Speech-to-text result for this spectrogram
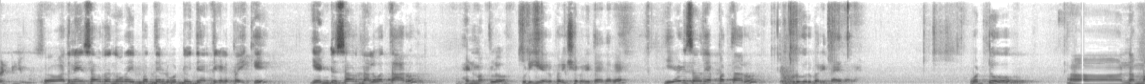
ಕಂಟಿನ್ಯೂ ಸೊ ಹದಿನೈದು ಸಾವಿರದ ನೂರ ಇಪ್ಪತ್ತೆರಡು ಒಟ್ಟು ವಿದ್ಯಾರ್ಥಿಗಳ ಪೈಕಿ ಎಂಟು ಸಾವಿರದ ನಲವತ್ತಾರು ಹೆಣ್ಮಕ್ಳು ಹುಡುಗಿಯರು ಪರೀಕ್ಷೆ ಬರೀತಾ ಇದ್ದಾರೆ. ಏಳು ಸಾವಿರದ ಎಪ್ಪತ್ತಾರು ಹುಡುಗರು ಬರೀತಾ ಇದ್ದಾರೆ. ಒಟ್ಟು ನಮ್ಮ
